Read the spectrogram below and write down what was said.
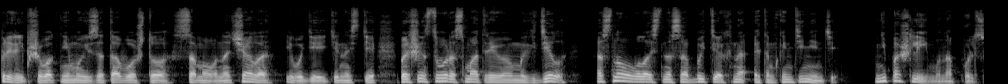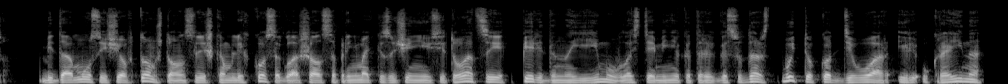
прилипшего к нему из-за того, что с самого начала его деятельности большинство рассматриваемых дел основывалось на событиях на этом континенте, не пошли ему на пользу. Беда Мус еще в том, что он слишком легко соглашался принимать к изучению ситуации, переданные ему властями некоторых государств, будь то Кот-Дивуар или Украина,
